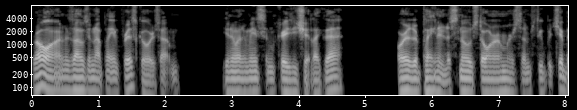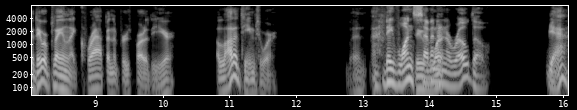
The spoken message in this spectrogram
throw on, as long as they're not playing Frisco or something. You know what I mean? Some crazy shit like that. Or they're playing in a snowstorm or some stupid shit. But they were playing like crap in the first part of the year. A lot of teams were. But they've won Dude, seven what- in a row, though. yeah,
